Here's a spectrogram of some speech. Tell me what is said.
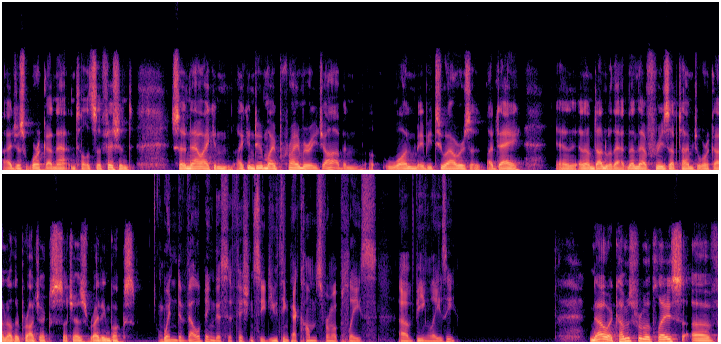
I just work on that until it's efficient. So now I can I can do my primary job in one maybe two hours a, a day, and, and I'm done with that. And then that frees up time to work on other projects such as writing books. When developing this efficiency, do you think that comes from a place of being lazy? No, it comes from a place of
